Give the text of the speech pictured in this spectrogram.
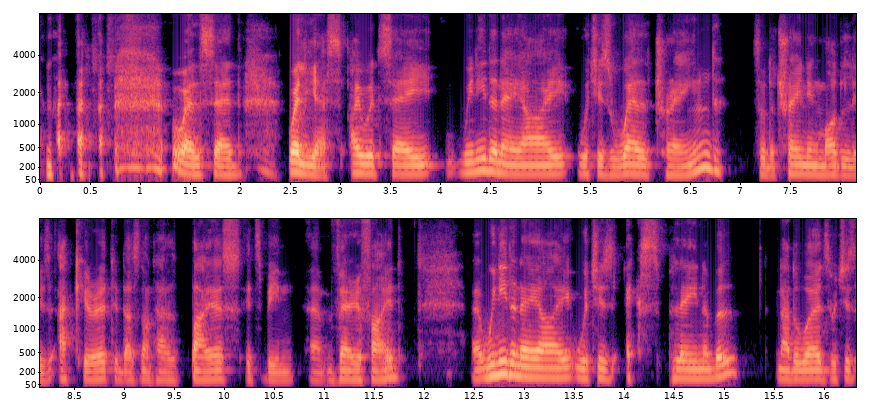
well said. Well, yes, I would say we need an AI which is well trained. So the training model is accurate, it does not have bias, it's been um, verified. Uh, we need an AI which is explainable, in other words, which is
